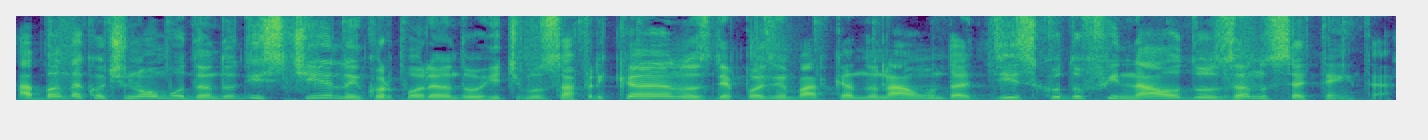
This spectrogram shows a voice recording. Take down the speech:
A banda continuou mudando de estilo, incorporando ritmos africanos, depois embarcando na onda disco do final dos anos 70.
